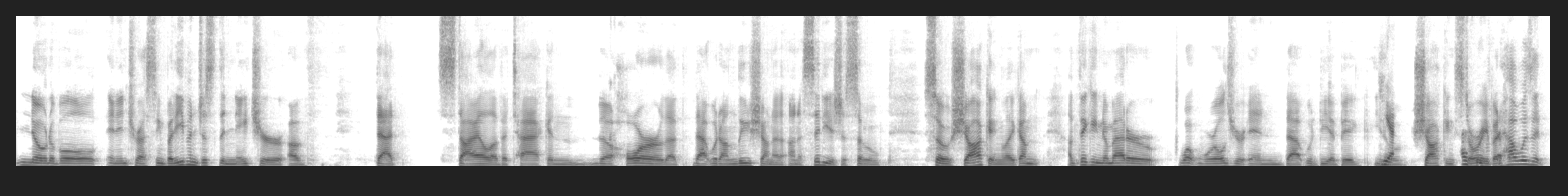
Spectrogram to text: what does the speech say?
notable and interesting, but even just the nature of that style of attack and the horror that that would unleash on a on a city is just so so shocking. Like I'm I'm thinking no matter what world you're in, that would be a big, you know, yeah. shocking story. But how was it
